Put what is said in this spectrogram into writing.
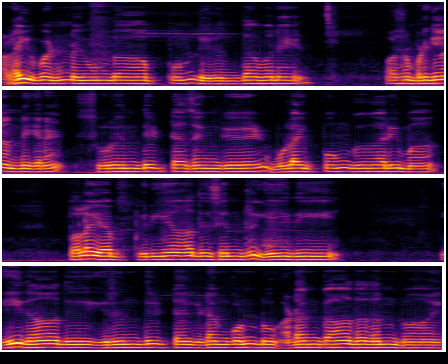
அலைவண்ணை உண்டு அப்புண்டிருந்தவனே வசனம் படிக்கலாம்னு நினைக்கிறேன். சுருந்திட்ட செங்கேழ் உழைப்பொங்கு பொங்கு அரிமா தொலைய பிரியாது சென்று எய்தி எய்தாது இருந்திட்ட இடங்கொண்டு அடங்காததன்பாய்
